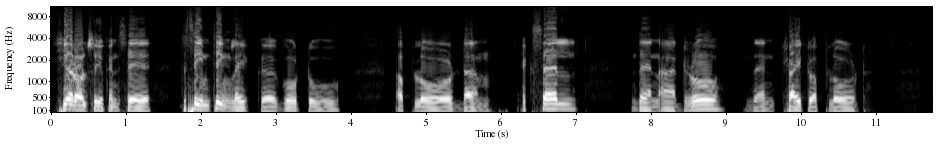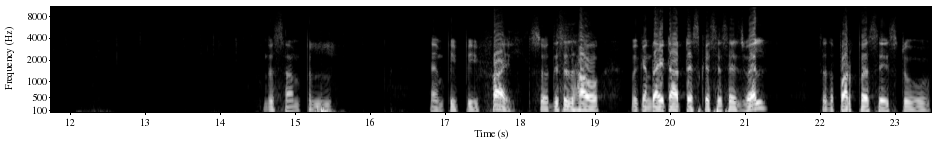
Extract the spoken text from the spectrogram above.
here also you can say the same thing like uh, go to upload um, Excel then add row then try to upload the sample MPP file. So this is how we can write our test cases as well. So the purpose is to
